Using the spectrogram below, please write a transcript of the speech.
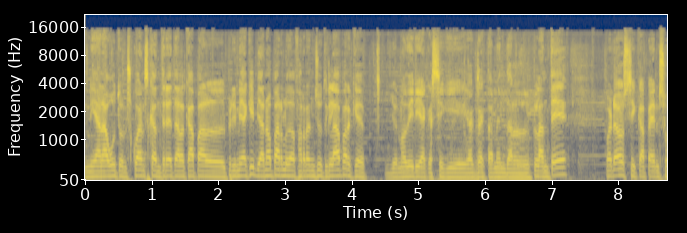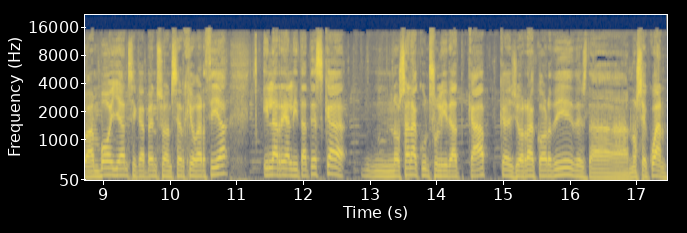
n'hi ha hagut uns quants que han tret el cap al primer equip. Ja no parlo de Ferran Jutglà perquè jo no diria que sigui exactament del planter, però sí que penso en Boyan, sí que penso en Sergio García, i la realitat és que no se n'ha consolidat cap que jo recordi des de no sé quan.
